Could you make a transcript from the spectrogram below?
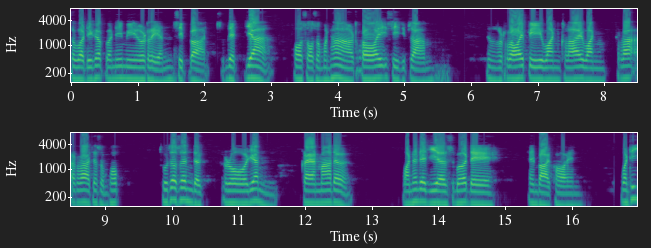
สวัสดีครับ วันนี้มีเหรียญ 10 บาท สมเด็จย่า พศ 2543 100 ปีวันคล้ายวันพระราชสมภพ2000 The Royal Grandmother 100 Years Birthday and Bitcoin วันที่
